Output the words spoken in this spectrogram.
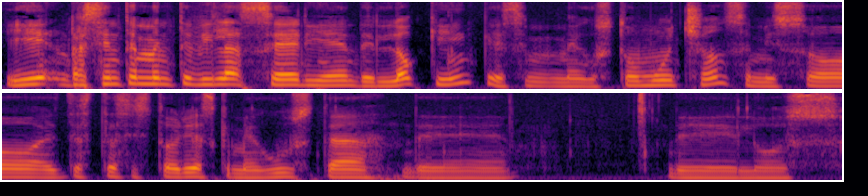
Y recientemente vi la serie de Loki, que me gustó mucho, se me hizo, es de estas historias que me gusta de, de los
